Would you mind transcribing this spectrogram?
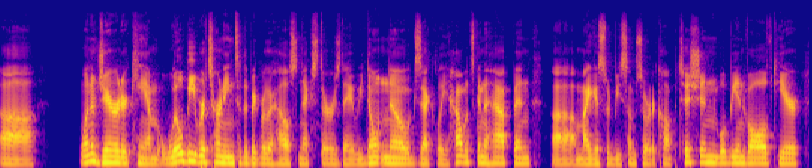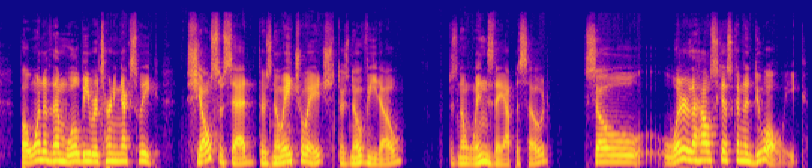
uh one of Jared or Cam will be returning to the Big Brother house next Thursday. We don't know exactly how it's gonna happen. Uh, my guess would be some sort of competition will be involved here. But one of them will be returning next week. She also said there's no HOH, there's no veto, there's no Wednesday episode. So, what are the house guests going to do all week?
